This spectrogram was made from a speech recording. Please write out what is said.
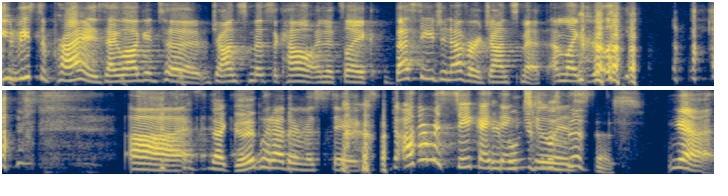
you'd be surprised. I log into John Smith's account and it's like best agent ever, John Smith. I'm like, really? Uh, Isn't that good? What other mistakes? the other mistake I think too is business. Yeah,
